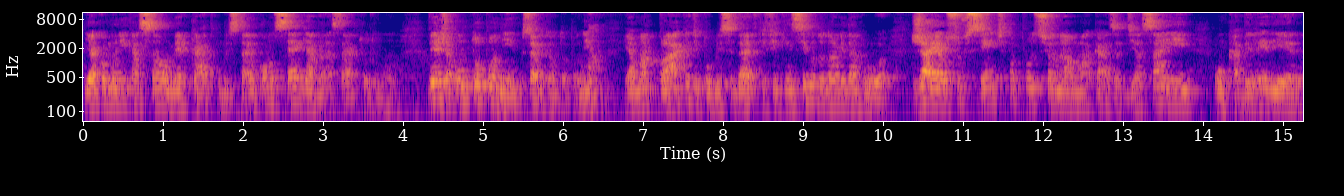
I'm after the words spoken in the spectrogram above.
E a comunicação, o mercado publicitário consegue abraçar todo mundo. Veja, um toponímico, sabe o que é um toponímico? Não. É uma placa de publicidade que fica em cima do nome da rua. Já é o suficiente para posicionar uma casa de açaí, um cabeleireiro,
